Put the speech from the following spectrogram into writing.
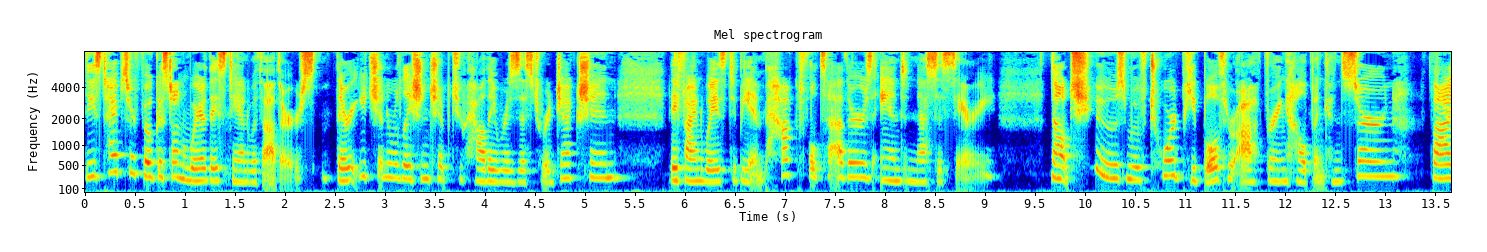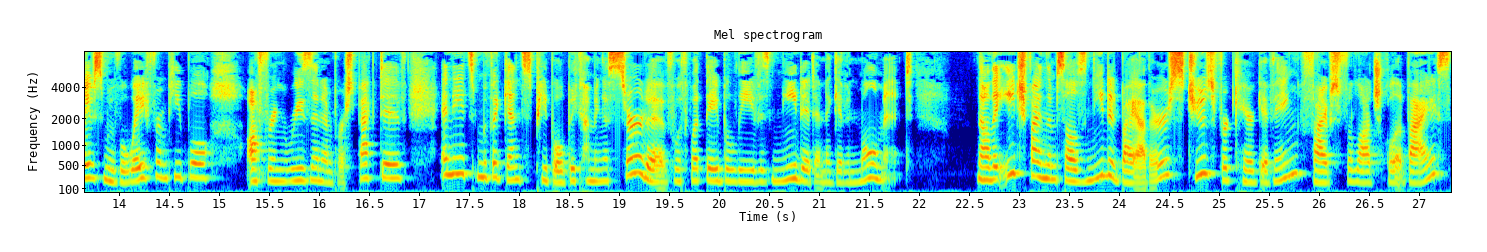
these types are focused on where they stand with others. They're each in relationship to how they resist rejection they find ways to be impactful to others and necessary. Now, twos move toward people through offering help and concern. Fives move away from people, offering reason and perspective. And eights move against people, becoming assertive with what they believe is needed in a given moment. Now, they each find themselves needed by others twos for caregiving, fives for logical advice,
